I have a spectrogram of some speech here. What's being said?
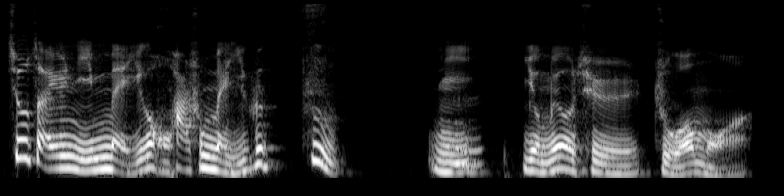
就在于你每一个话术每一个字，你有没有去琢磨，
